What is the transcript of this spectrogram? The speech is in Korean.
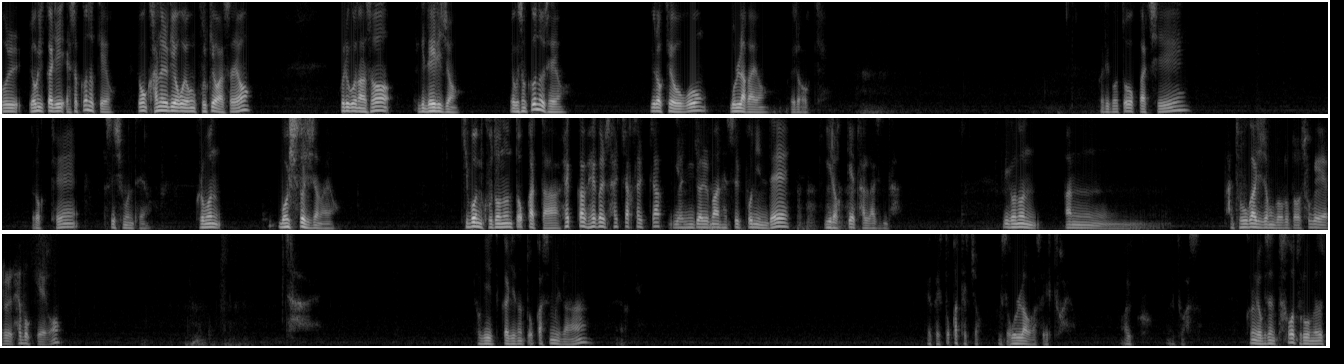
둘, 여기까지 해서 끊을게요. 이건 가늘게 오고 이건 굵게 왔어요. 그리고 나서 이게 내리죠. 여기서 끊으세요. 이렇게 오고 올라가요. 이렇게. 그리고 똑같이 이렇게 쓰시면 돼요. 그러면 멋있어지잖아요. 기본 구도는 똑같다. 획과 획을 살짝 살짝 연결만 했을 뿐인데 이렇게 달라진다. 이거는 한, 한두 가지 정도로 더 소개를 해볼게요. 자, 여기까지는 똑같습니다. 여기까지 똑같았죠. 여기서 올라와서 이렇게 와요. 그럼 여기서는 타고 들어오면서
